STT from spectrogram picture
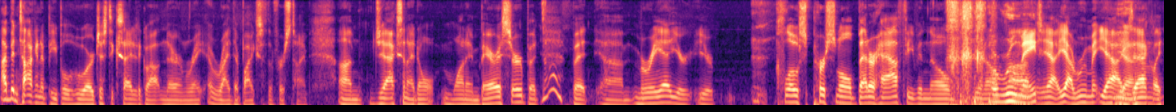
I've been talking to people who are just excited to go out in there and ra- ride their bikes for the first time. Um, Jackson, I don't want to embarrass her, but but um, Maria, you're you're close personal better half, even though you know A roommate. uh, yeah, yeah, roommate. Yeah, Yeah. exactly.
